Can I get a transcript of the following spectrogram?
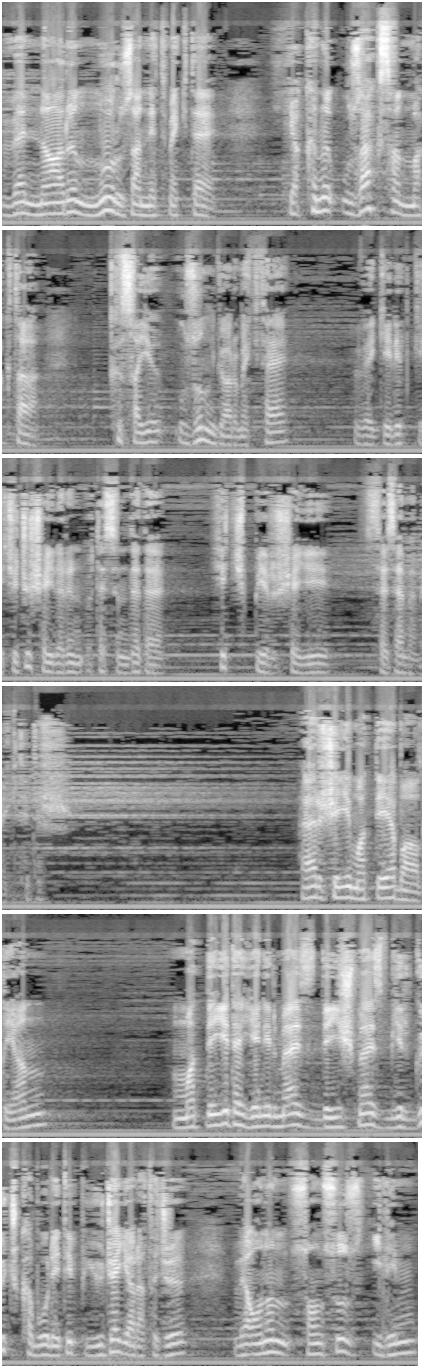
ve narın nur zannetmekte, yakını uzak sanmakta, kısayı uzun görmekte ve gelip geçici şeylerin ötesinde de hiçbir şeyi sezememektedir. Her şeyi maddeye bağlayan, maddeyi de yenilmez, değişmez bir güç kabul edip yüce yaratıcı ve onun sonsuz ilim,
